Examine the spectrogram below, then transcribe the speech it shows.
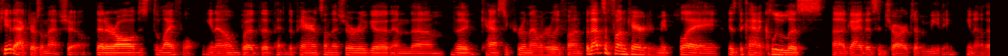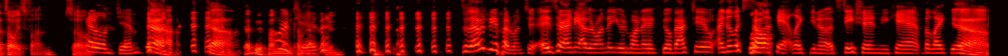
kid actors on that show that are all just delightful. You know, but the the parents on that show are really good, and um the cast and crew on that one are really fun. But that's a fun character for me to play. Is the kind of clueless uh, guy that's in charge of a meeting. You know, that's always fun. So I love Jim. Yeah, yeah, that'd be a fun one to come Jim. back to. so that would be a fun one too. Is there any other one that you would want to go back to? I know like some well, can't like you know at station you can't, but like yeah,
